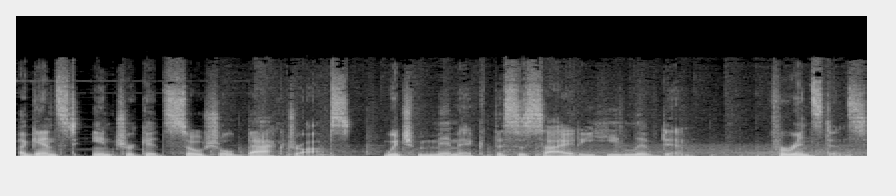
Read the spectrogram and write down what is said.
against intricate social backdrops, which mimic the society he lived in. For instance,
